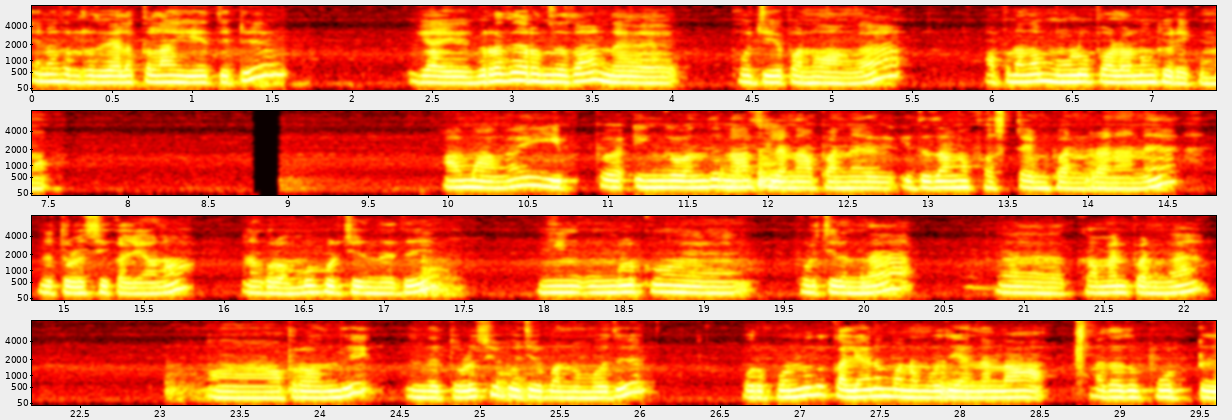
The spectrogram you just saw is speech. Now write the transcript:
என்ன சொல்கிறது விளக்கெல்லாம் ஏற்றிட்டு விரதம் இருந்து தான் இந்த பூஜையை பண்ணுவாங்க. அப்படின்னா தான் முழு பலனும் கிடைக்குமா? ஆமாங்க. இப்போ இங்கே வந்து நான் சில நான் பண்ண இதுதாங்க ஃபஸ்ட் டைம் பண்ணுறேன் நான். இந்த துளசி கல்யாணம். எனக்கு ரொம்ப பிடிச்சிருந்தது. நீ உங்களுக்கும் பிடிச்சிருந்தா கமெண்ட் பண்ணுங்கள் அப்புறம் வந்து இந்த துளசி பூஜை பண்ணும்போது ஒரு பொண்ணுக்கு கல்யாணம் பண்ணும்போது என்னெல்லாம் அதாவது பொட்டு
